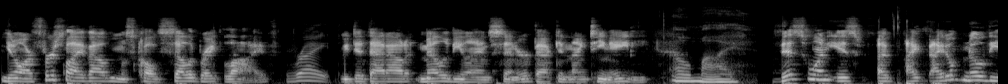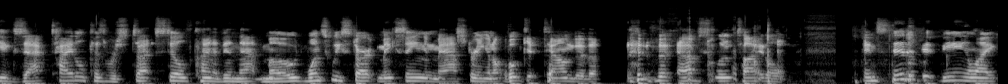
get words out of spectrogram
You know, our first live album was called Celebrate Live. Right. We did that out at Melodyland Center back in 1980. Oh my. This one is, uh, I, I don't know the exact title because we're st- still kind of in that mode. Once we start mixing and mastering, and we'll get down to the, the absolute title. Instead of it being like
